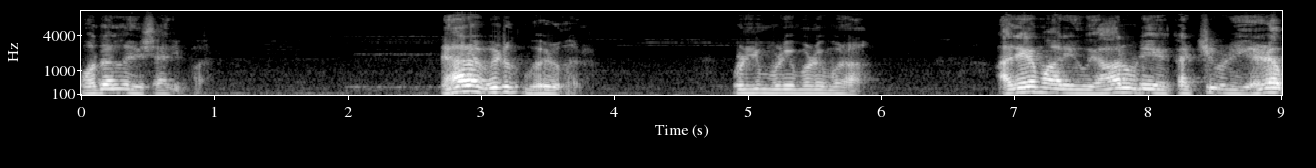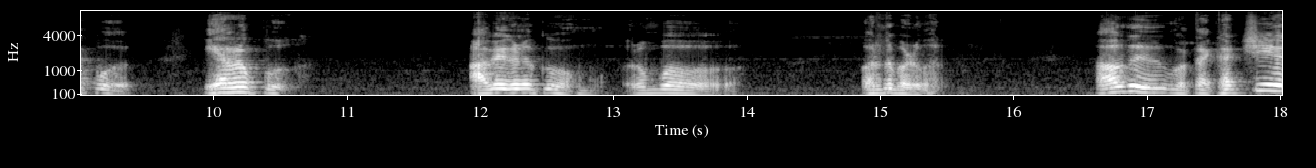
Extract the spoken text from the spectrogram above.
முதல்ல விசாரிப்பார். நேராக வீட்டுக்கு போயிடுவார். முடிஞ்சு முடியும் முடியுமா அதே மாதிரி யாருடைய கட்சியுடைய இழப்பு இறப்பு அவைகளுக்கும் ரொம்ப வருத்தப்படுவார். அதாவது ஒருத்த கட்சியை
